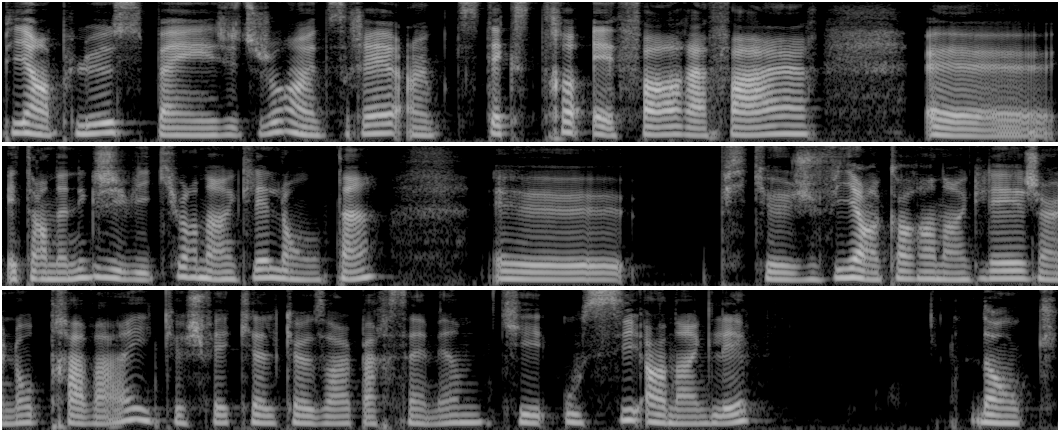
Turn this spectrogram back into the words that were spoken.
Puis en plus, ben, j'ai toujours, un petit extra effort à faire, euh, étant donné que j'ai vécu en anglais longtemps, euh, puis que je vis encore en anglais. J'ai un autre travail que je fais quelques heures par semaine qui est aussi en anglais. Donc,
